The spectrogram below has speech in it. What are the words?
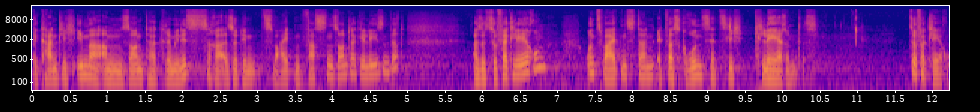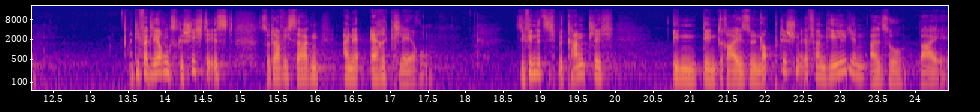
bekanntlich immer am Sonntag Reminiscere, also dem zweiten Fastensonntag, gelesen wird. Also zur Verklärung. Und zweitens dann etwas grundsätzlich Klärendes. Zur Verklärung. Die Verklärungsgeschichte ist, so darf ich sagen, eine Erklärung. Sie findet sich bekanntlich in den drei synoptischen Evangelien, also bei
